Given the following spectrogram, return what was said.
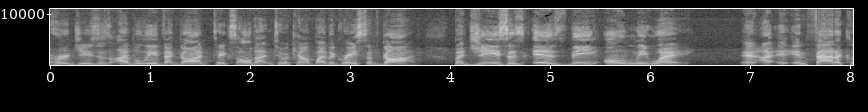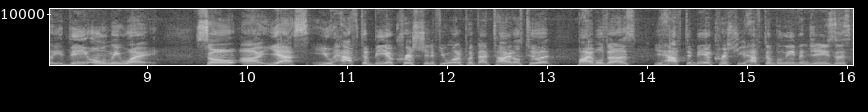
heard Jesus, I believe that God takes all that into account by the grace of God. But Jesus is the only way, and I, emphatically, the only way. So, uh, yes, you have to be a Christian if you want to put that title to it. Bible does. You have to be a Christian. You have to believe in Jesus.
